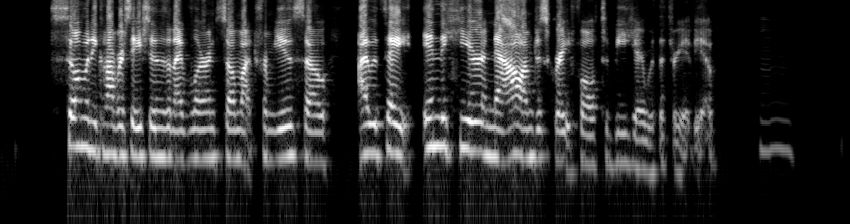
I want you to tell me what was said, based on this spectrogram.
so many conversations and I've learned so much from you. So I would say in the here and now, I'm just grateful to be here with the three of you. Mm.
